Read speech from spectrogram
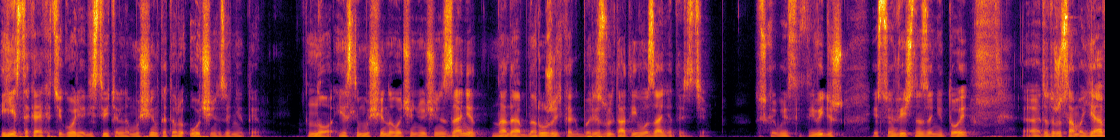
Есть такая категория действительно мужчин, которые очень заняты. Но если мужчина очень-очень занят, надо обнаружить как бы результат его занятости. То есть, как бы, если ты видишь, если он вечно занятой, э, это то же самое. Я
